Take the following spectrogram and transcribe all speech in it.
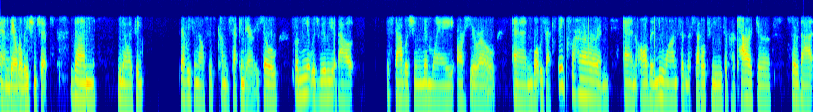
and their relationships, then you know I think everything else has come secondary. So for me, it was really about establishing Nimue, our hero, and what was at stake for her, and and all the nuance and the subtleties of her character, so that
